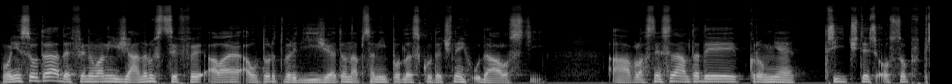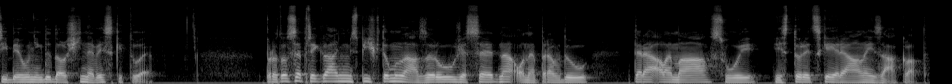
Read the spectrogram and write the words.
Oni jsou teda definovaný žánru sci-fi, ale autor tvrdí, že je to napsaný podle skutečných událostí. A vlastně se nám tady kromě tří, čtyř osob v příběhu nikdo další nevyskytuje. Proto se přikláním spíš k tomu názoru, že se jedná o nepravdu, která ale má svůj historický reálný základ.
